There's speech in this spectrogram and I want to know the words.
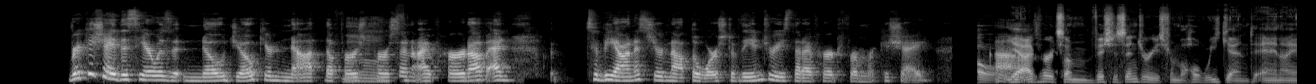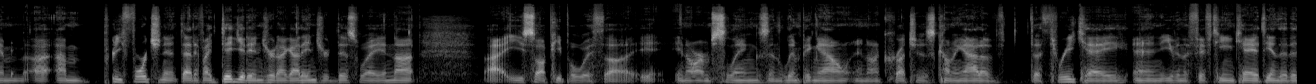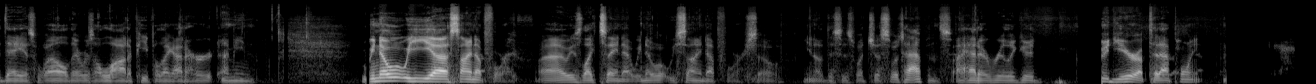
Ricochet this year was no joke. You're not the first mm. person I've heard of, and to be honest, you're not the worst of the injuries that I've heard from Ricochet. Oh um, yeah, I've heard some vicious injuries from the whole weekend, and I am uh, I'm pretty fortunate that if I did get injured, I got injured this way, and not. Uh, you saw people with uh, in arm slings and limping out and on crutches coming out of the 3K and even the 15K at the end of the day as well. There was a lot of people that got hurt. I mean, we know what we uh, signed up for. I always liked saying that we know what we signed up for. So you know, this is what just what happens. I had a really good good year up to that point.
